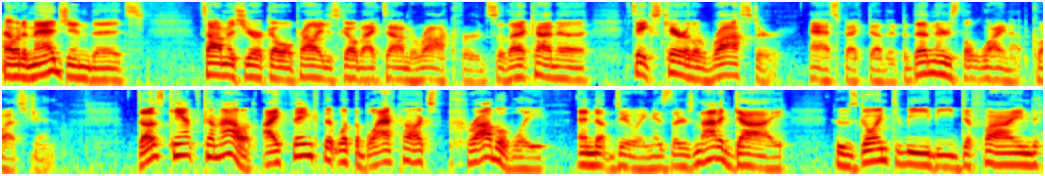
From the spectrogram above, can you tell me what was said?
I would imagine that Tomas Jurco will probably just go back down to Rockford, so that kind of takes care of the roster aspect of it. But then there's the lineup question. Does Kampf come out? I think that what the Blackhawks probably end up doing is there's not a guy who's going to be the defined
